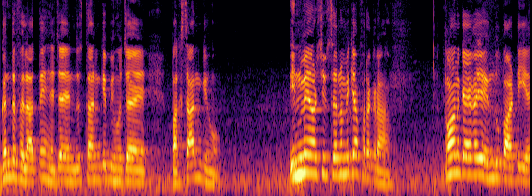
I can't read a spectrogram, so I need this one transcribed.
गंद फैलाते हैं, चाहे हिंदुस्तान के भी हों, चाहे पाकिस्तान के हों, इनमें और शिवसेना में क्या फ़र्क रहा? कौन कहेगा ये हिंदू पार्टी है?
